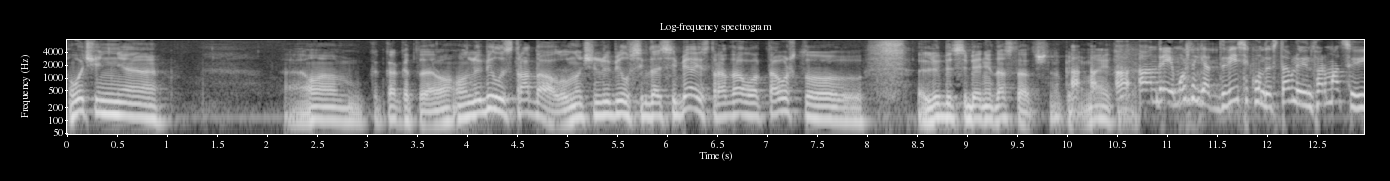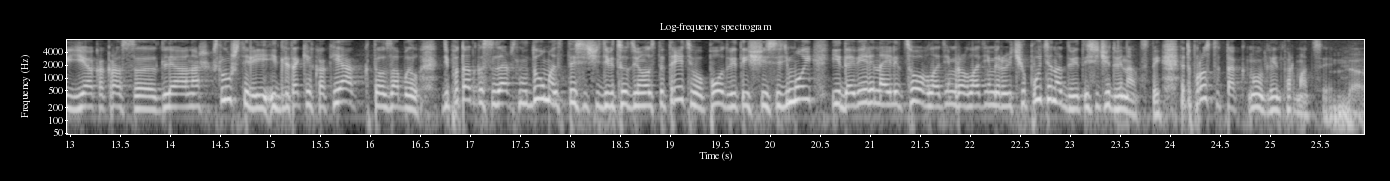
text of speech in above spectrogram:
очень, он, как это, он любил и страдал. Он очень любил всегда себя и страдал от того, что любит себя недостаточно, а, понимаете? А, а, Андрей, можно я две секунды вставлю информацию? Я как раз э, для наших слушателей и для таких, как я, кто забыл. Депутат Государственной Думы с 1993 по 2007 и доверенное лицо Владимира Владимировича Путина 2012. Это просто так, ну, для информации. Да.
